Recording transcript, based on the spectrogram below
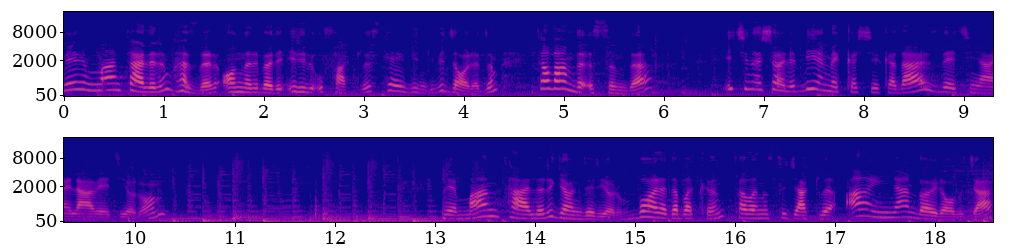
Benim mantarlarım hazır. Onları böyle irili ufaklı sevdiğim gibi doğradım. Tavam da ısındı. İçine şöyle bir yemek kaşığı kadar zeytinyağı ilave ediyorum. Ve mantarları gönderiyorum. Bu arada bakın tavanın sıcaklığı aynen böyle olacak.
